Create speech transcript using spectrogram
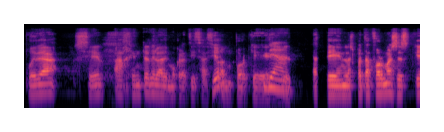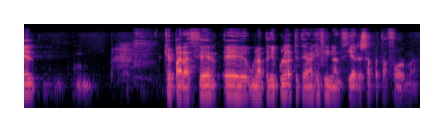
pueda ser agente de la democratización, porque en las plataformas es que, que para hacer eh, una película te tenga que financiar esa plataforma.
